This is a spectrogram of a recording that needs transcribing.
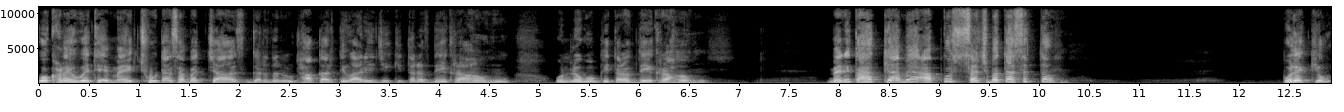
वो खड़े हुए थे, मैं एक छोटा सा बच्चा, गर्दन उठाकर तिवारी जी की तरफ़ देख रहा हूँ। उन लोगों की तरफ़ देख रहा हूँ। मैंने कहा, क्या मैं आपको सच बता सकता हूँ? बोले, क्यों?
